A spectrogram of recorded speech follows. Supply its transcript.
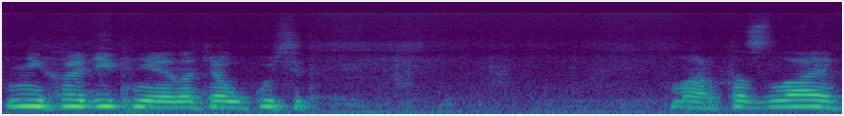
Не ходи к ней, она тебя укусит. Марта злая.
